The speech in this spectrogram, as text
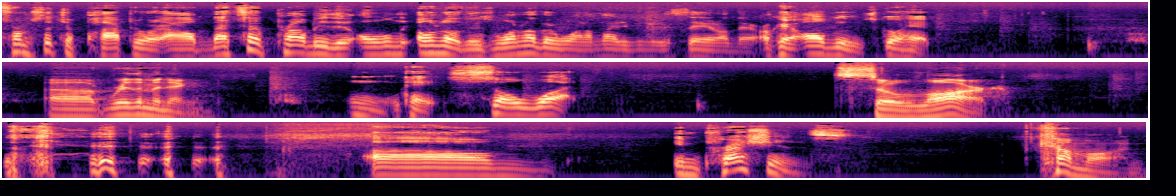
from such a popular album. That's like probably the only. Oh no, there's one other one. I'm not even going to say it on there. Okay, All Blues. Go ahead. Uh, Rhythm-a-ning. Mm, okay, so what? Solar. Um, impressions. Come on.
